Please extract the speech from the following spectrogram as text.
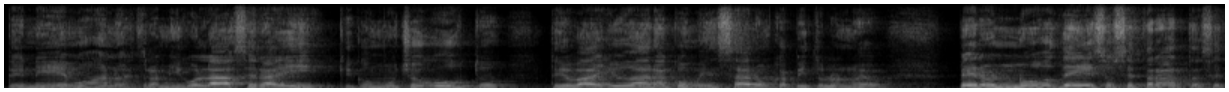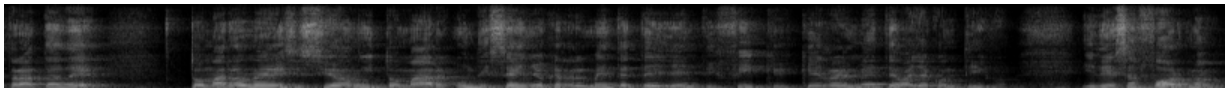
tenemos a nuestro amigo Láser ahí, que con mucho gusto te va a ayudar a comenzar un capítulo nuevo. Pero no de eso se trata, se trata de tomar una decisión y tomar un diseño que realmente te identifique, que realmente vaya contigo. Y de esa forma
